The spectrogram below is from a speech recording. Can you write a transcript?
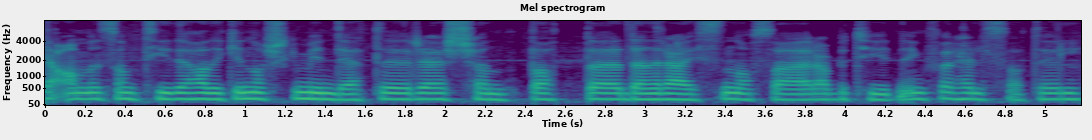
ja, men samtidig hadde ikke norske myndigheter eh, skjønt at eh, den reisen også er av betydning for helsa til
